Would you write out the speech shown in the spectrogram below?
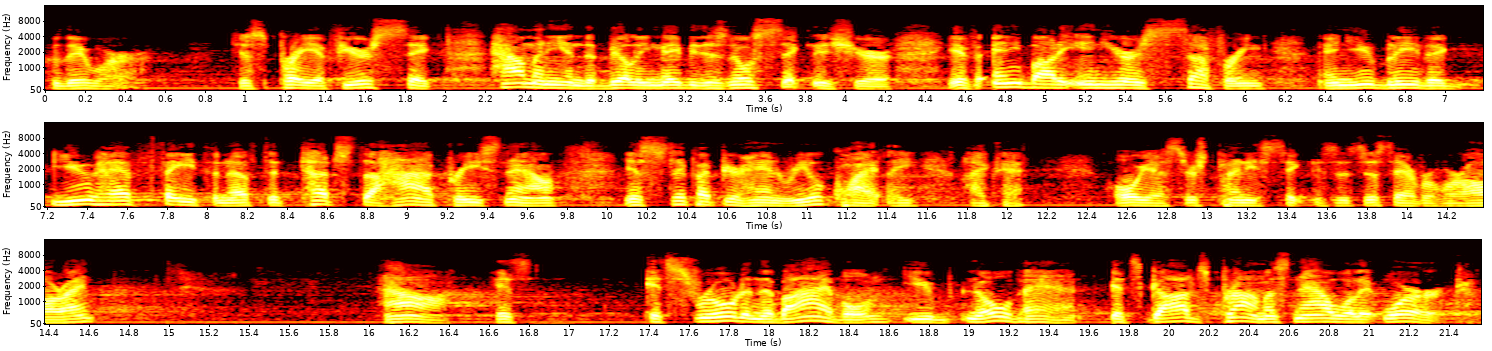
who they were. Just pray if you're sick. How many in the building? Maybe there's no sickness here. If anybody in here is suffering and you believe that you have faith enough to touch the high priest now, just slip up your hand real quietly like that. Oh yes, there's plenty of sicknesses just everywhere, all right? Now, it's it's wrote in the Bible, you know that. It's God's promise, now will it work?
